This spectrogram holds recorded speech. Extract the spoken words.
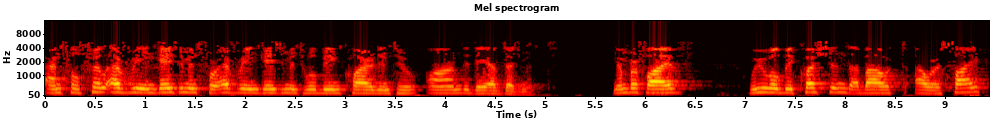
and fulfill every engagement, for every engagement will be inquired into on the day of judgment. Number five, we will be questioned about our sight,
